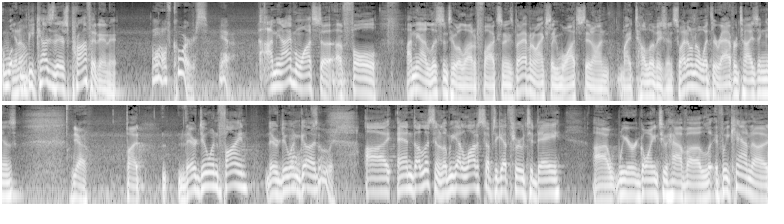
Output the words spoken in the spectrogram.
Well, you know? Because there's profit in it. Well, of course, yeah. I mean, I haven't watched a, a full. I mean, I listen to a lot of Fox News, but I haven't actually watched it on my television, so I don't know what their advertising is. Yeah. But they're doing fine. They're doing Oh, good. absolutely. Uh, and uh, listen, we got a lot of stuff to get through today. Uh, we're going to have, uh, if we can, uh,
